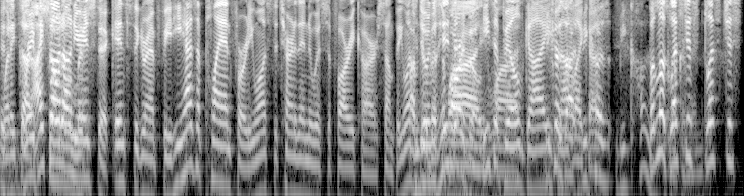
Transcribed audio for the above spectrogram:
when It's he saw, I saw it on your Inst- Instagram feed. He has a plan for it. He wants to turn it into a safari car or something. He wants I'm to do doing it. a he's safari a, build. He's a build guy. because he's not I, like because us. because. But look, let's just let's just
